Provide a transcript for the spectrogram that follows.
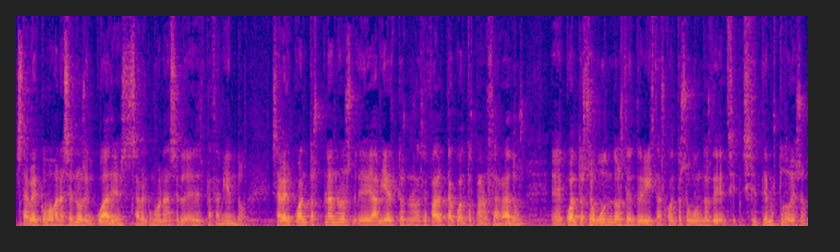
saber cómo van a ser los encuadres, saber cómo van a ser el desplazamiento, saber cuántos planos eh, abiertos nos hace falta, cuántos planos cerrados, eh, cuántos segundos de entrevistas, cuántos segundos de... Si, tenemos todo eso,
